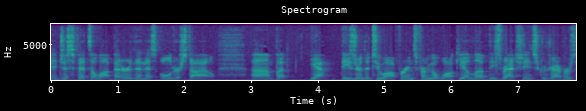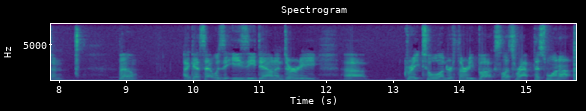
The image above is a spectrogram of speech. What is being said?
It just fits a lot better than this older style. Um, but yeah, these are the two offerings from Milwaukee. I love these ratcheting screwdrivers and boom. I guess that was the easy down and dirty uh, great tool under 30 bucks. Let's wrap this one up.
